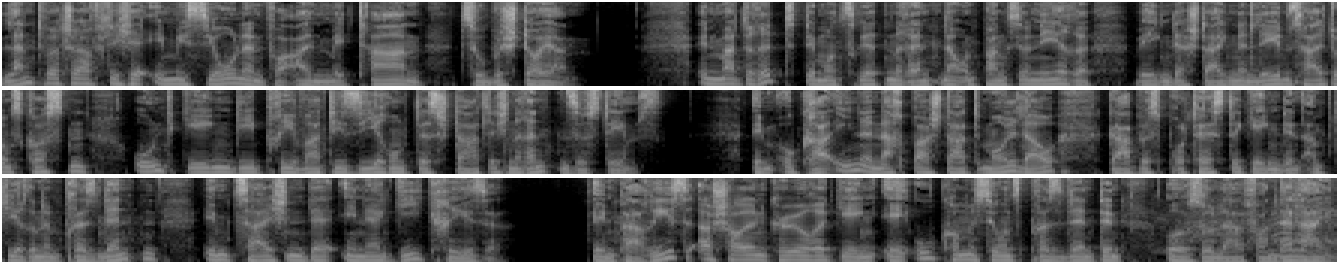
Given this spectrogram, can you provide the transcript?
landwirtschaftliche Emissionen, vor allem Methan, zu besteuern. In Madrid demonstrierten Rentner und Pensionäre wegen der steigenden Lebenshaltungskosten und gegen die Privatisierung des staatlichen Rentensystems. Im Ukraine-Nachbarstaat Moldau gab es Proteste gegen den amtierenden Präsidenten im Zeichen der Energiekrise. In Paris erschollen Chöre gegen EU-Kommissionspräsidentin Ursula von der Leyen.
